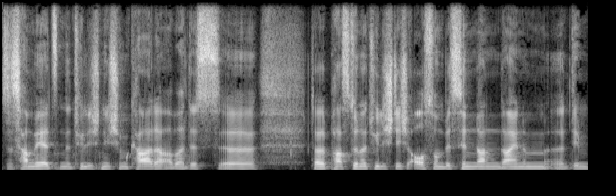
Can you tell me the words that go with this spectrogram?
das haben wir jetzt natürlich nicht im Kader, aber das, äh, da passt du natürlich dich auch so ein bisschen dann deinem, äh, dem,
